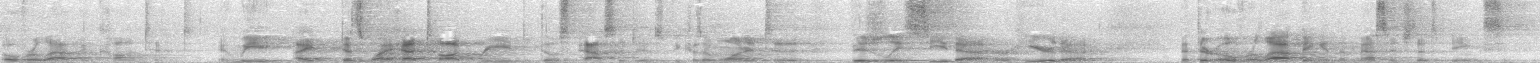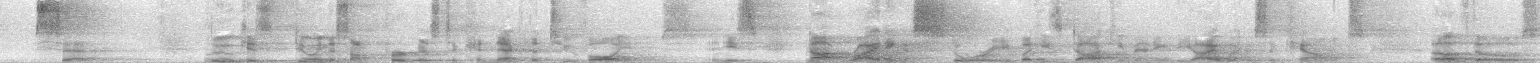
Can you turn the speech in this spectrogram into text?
overlap in content. And we, I, that's why I had Todd read those passages because I wanted to visually see that or hear that, that they're overlapping in the message that's being said. Luke is doing this on purpose to connect the two volumes. And he's not writing a story, but he's documenting the eyewitness accounts of those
